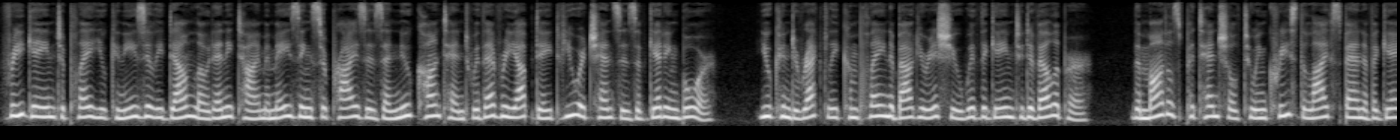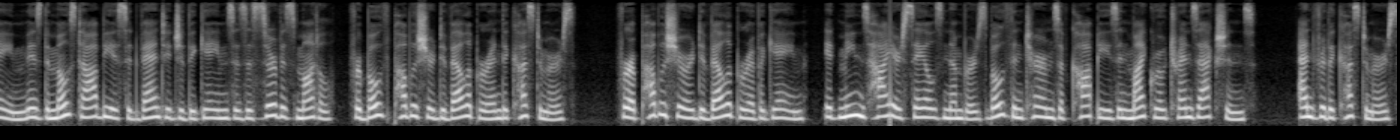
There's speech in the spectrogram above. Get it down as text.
Free game to play you can easily download anytime amazing surprises and new content with every update viewer chances of getting bored. You can directly complain about your issue with the game to developer. The model's potential to increase the lifespan of a game is the most obvious advantage of the games as a service model for both publisher developer and the customers. For a publisher or developer of a game, it means higher sales numbers both in terms of copies and microtransactions. And for the customers,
